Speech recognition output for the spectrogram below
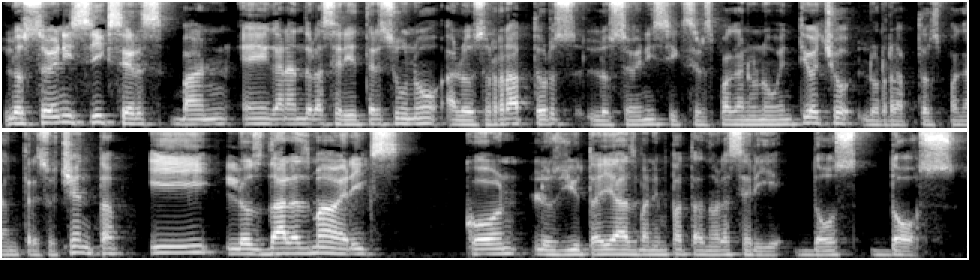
Los 76ers van eh, ganando la serie 3-1 a los Raptors. Los 76ers pagan 1.28, los Raptors pagan 3.80. Y los Dallas Mavericks con los Utah Jazz van empatando la serie 2-2.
